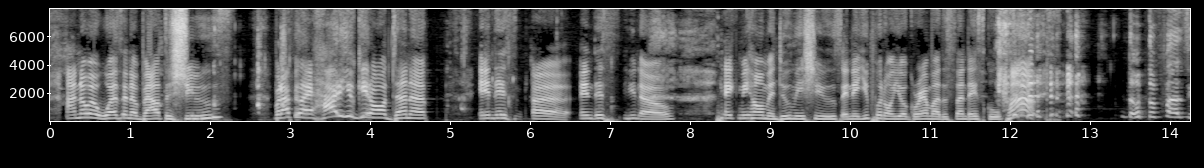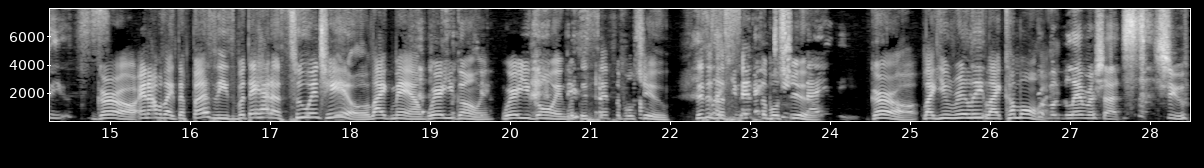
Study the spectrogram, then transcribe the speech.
I know it wasn't about the shoes, but I feel like how do you get all done up in this uh in this you know take me home and do me shoes, and then you put on your grandmother's Sunday school pumps. the, the fuzzies. Girl, and I was like the fuzzies, but they had a two inch heel. Like, ma'am, where are you going? Where are you going with this sensible shoe? This is a sensible shoe, girl. Like, you really like? Come on, From a glamour shots shoe.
